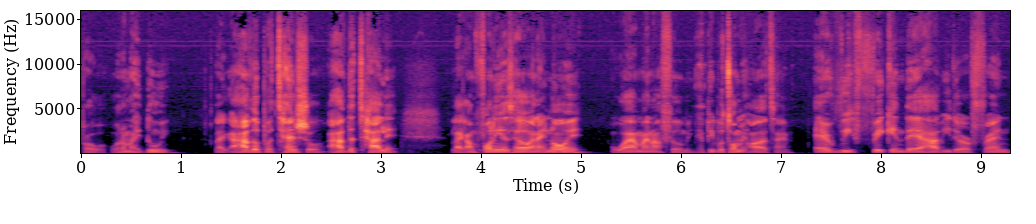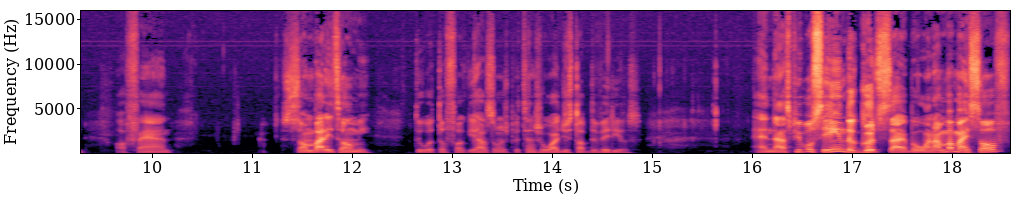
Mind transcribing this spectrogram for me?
bro, what am I doing? Like I have the potential, I have the talent, like I'm funny as hell and I know it. Why am I not filming? And people tell me all the time. Every freaking day I have either a friend, a fan, somebody tell me, dude, what the fuck? You have so much potential. Why'd you stop the videos? And that's people seeing the good side. But when I'm by myself,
